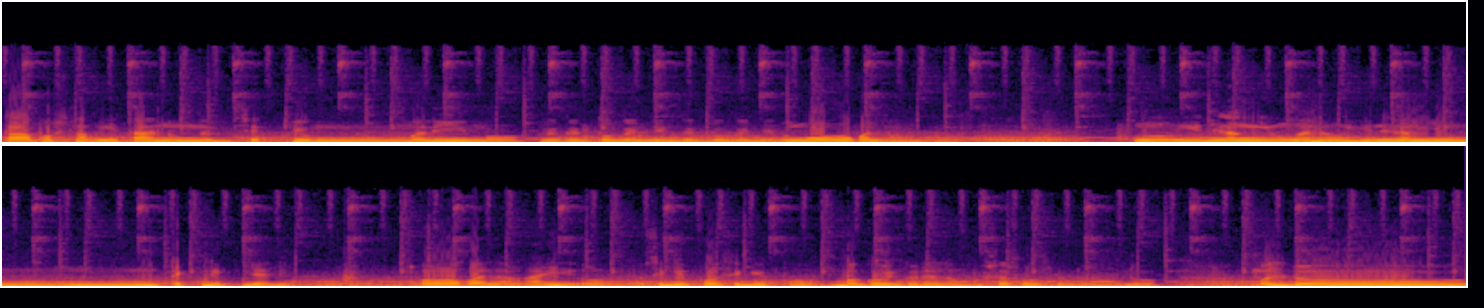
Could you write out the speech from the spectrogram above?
tapos nakita nung nag-check yung mali mo, na ganito ganyan, ganito ganyan, umuo ka lang. Oo, yun lang yung ano, yun lang yung technique diyan eh. Oo ka lang. Ay, oh, sige po, sige po. Baguhin ko na lang po sa susunod, no. Although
